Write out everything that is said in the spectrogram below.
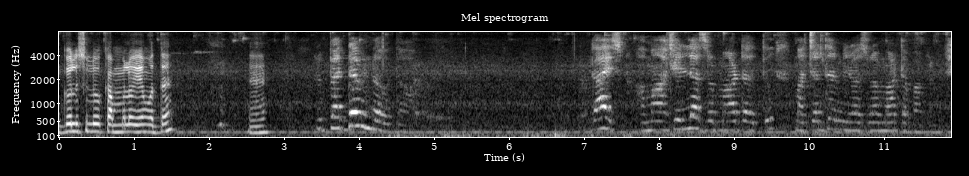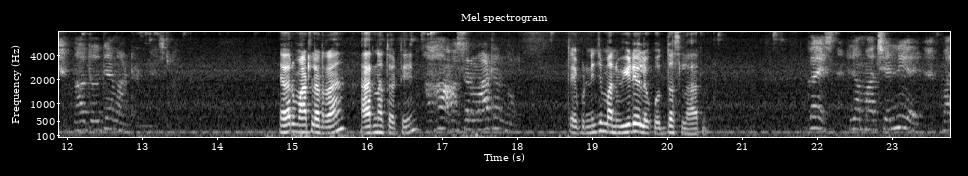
గొలుసులు కమ్మలు ఏం వద్దా? పెద్ద మా చెల్లి అసలు మాట్లాడుతూ మా చెల్లితో మీరు అసలు మాట్లాడకండి నాతోటే మాట్లాడండి అసలు. ఎవరు మాట్లాడరా? ఆర్నాతోటి అసలు మాట్లాడినావు రేపటి నుంచి మన వీడియోలోకి వద్దు అసలు ఆర్న. గైస్ ఇక మా చెల్లి మా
